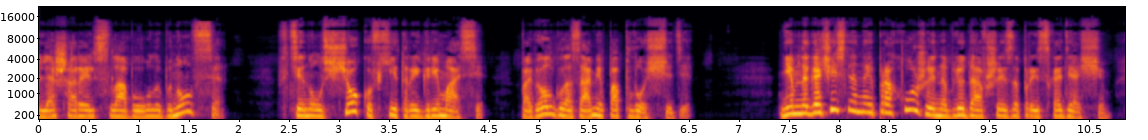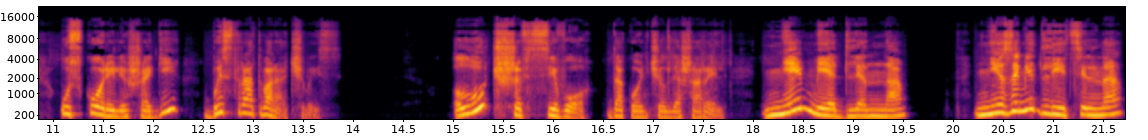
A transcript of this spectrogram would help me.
Ля Шарель слабо улыбнулся, втянул щеку в хитрой гримасе, повел глазами по площади. Немногочисленные прохожие, наблюдавшие за происходящим, ускорили шаги, быстро отворачиваясь. «Лучше всего», — докончил Ля Шарель, — «немедленно, незамедлительно».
